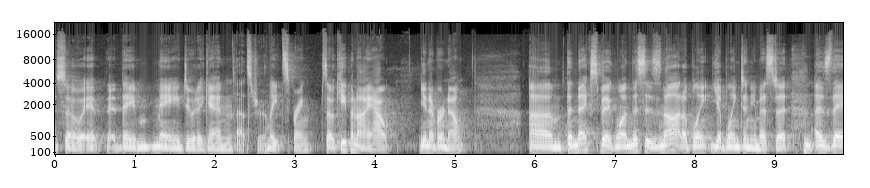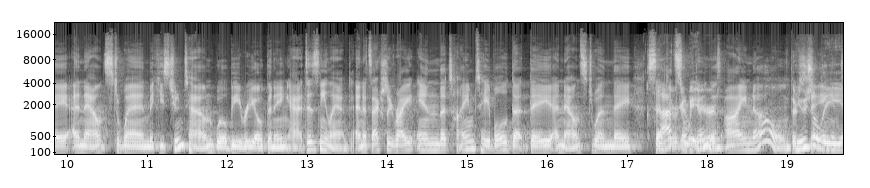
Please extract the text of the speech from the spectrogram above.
So it, they may do it again. That's true. Late spring. So keep an eye out. You never know. Um, the next big one, this is not a blink, you blinked and you missed it, Hmm. as they announced when Mickey's Toontown will be reopening at Disneyland. And it's actually right in the timetable that they announced when they said That's they were going to be weird. I know. They're usually,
